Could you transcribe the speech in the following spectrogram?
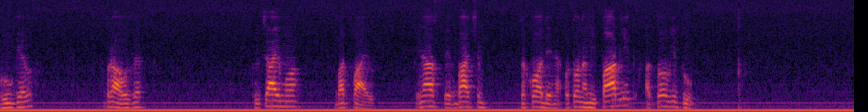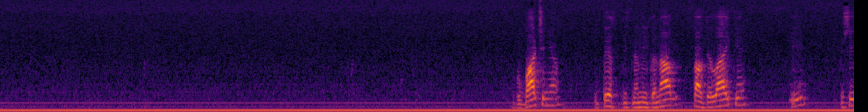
Google, браузер, включаємо BAT-файл. І нас, як бачимо, заходить на, ото на мій паблік, а то в YouTube. Побачення, підписуйтесь на мій канал, ставте лайки і пишіть.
